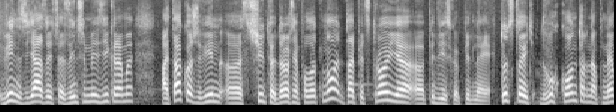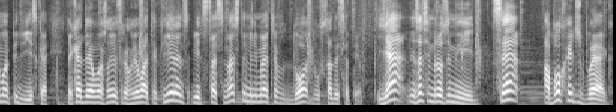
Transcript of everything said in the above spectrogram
Він зв'язується з іншими зікрами, а також він е, зчитує дорожнє полотно та підстроює е, підвіску під неї. Тут стоїть двохконтурна пневмопідвізка, яка дає можливість регулювати кліренс від 117 мм до 210 Я не зовсім розумію, це або хетчбек,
